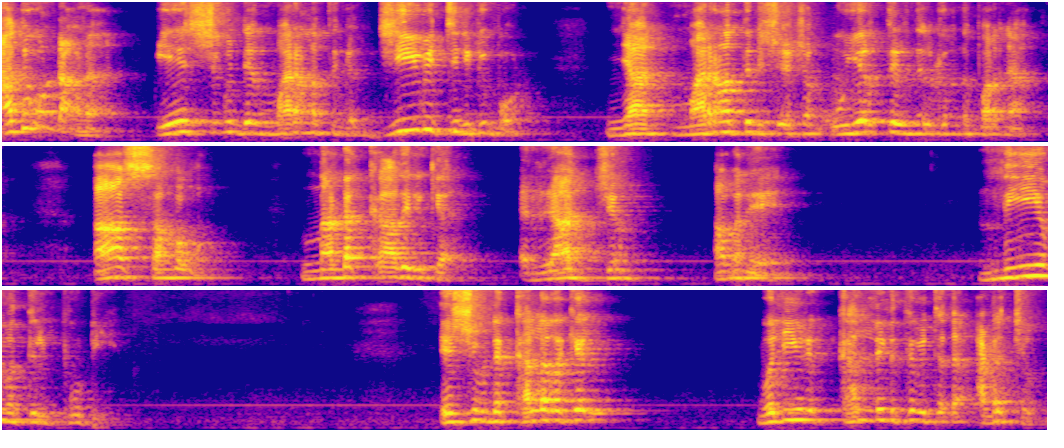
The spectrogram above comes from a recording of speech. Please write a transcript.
അതുകൊണ്ടാണ് യേശുവിന്റെ മരണത്തിൽ ജീവിച്ചിരിക്കുമ്പോൾ ഞാൻ മരണത്തിന് ശേഷം ഉയർത്തെഴുന്നേൽക്കുമെന്ന് പറഞ്ഞ ആ സംഭവം നടക്കാതിരിക്കാൻ രാജ്യം അവനെ നിയമത്തിൽ പൂട്ടി. യേശുവിന്റെ കല്ലറയ്ക്കൽ വലിയൊരു കല്ലെടുത്ത് വെച്ചത് അടച്ചു.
